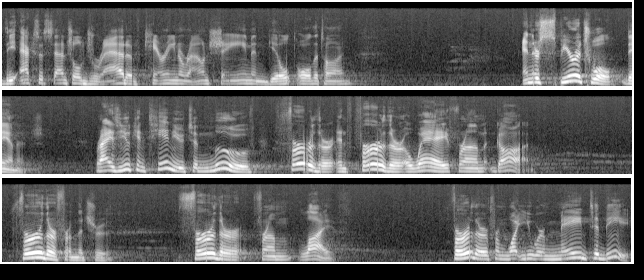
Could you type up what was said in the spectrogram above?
the existential dread of carrying around shame and guilt all the time. And there's spiritual damage, right? As you continue to move further and further away from God, further from the truth, further from life, further from what you were made to be.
